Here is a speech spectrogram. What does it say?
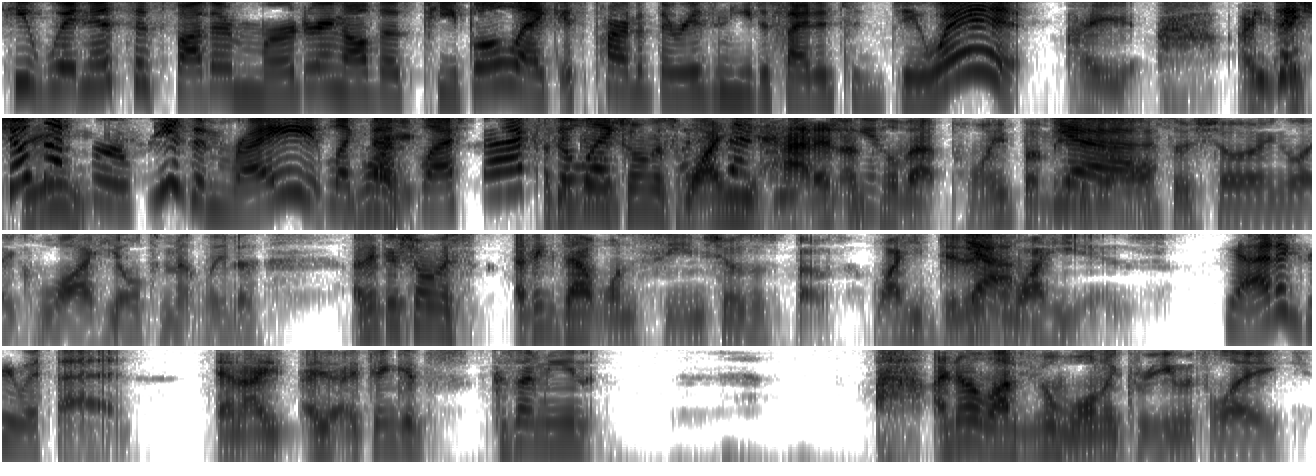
he witnessed his father murdering all those people like is part of the reason he decided to do it? I, I, Because they I showed that for a reason, right? Like Right. that flashback. I so think they're like, showing us why he that had it until that point, but maybe Yeah. they're also showing like why he ultimately. De- I think they're showing us. I think that one scene shows us both why he did it Yeah. and why he is. Yeah, I'd agree with that. And I, I, I think it's because I mean, I know a lot of people won't agree with like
